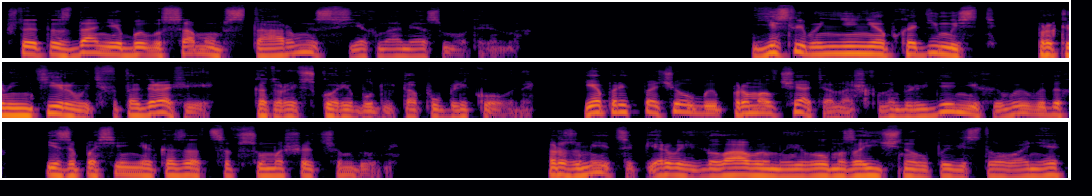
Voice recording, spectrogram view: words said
что это здание было самым старым из всех нами осмотренных. Если бы не необходимость прокомментировать фотографии, которые вскоре будут опубликованы, я предпочел бы промолчать о наших наблюдениях и выводах из опасения оказаться в сумасшедшем доме. Разумеется, первые главы моего мозаичного повествования,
